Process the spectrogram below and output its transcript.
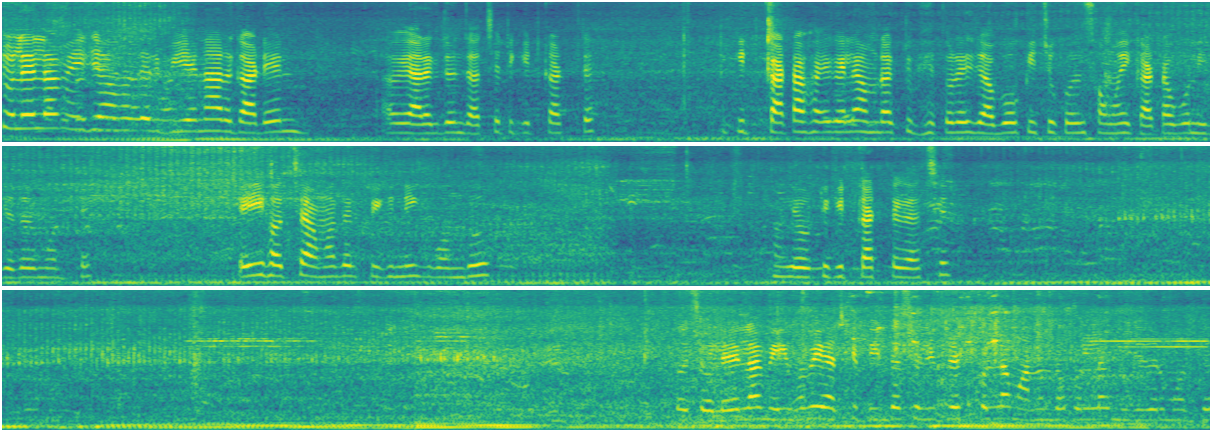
চলে এলাম, এই যে আমাদের বিএনআর গার্ডেন ওই আরেকজন যাচ্ছে টিকিট কাটতে। টিকিট কাটা হয়ে গেলে আমরা একটু ভেতরে যাব, কিছুক্ষণ সময় কাটাবো নিজেদের মধ্যে। এই হচ্ছে আমাদের পিকনিক বন্ধু। কেউ টিকিট কাটতে গেছে। তো চলে এলাম, এইভাবেই আজকে দিনটা সেলিব্রেট করলাম, আনন্দ করলাম নিজেদের মধ্যে।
